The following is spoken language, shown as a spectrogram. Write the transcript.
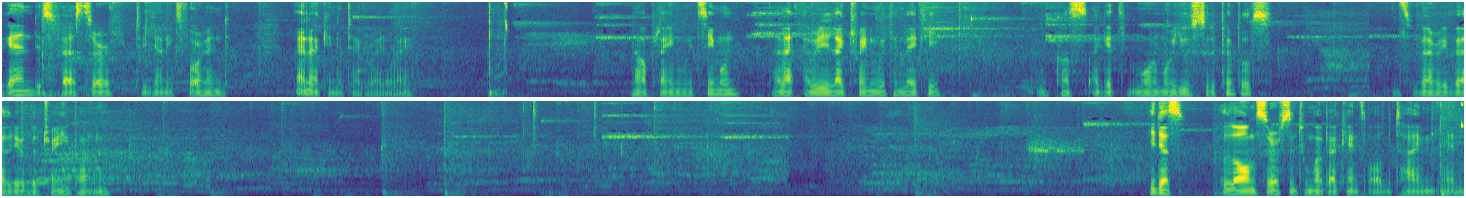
Again, this fast serve to Yannick's forehand, and I can attack right away. Now playing with Simon. I like I really like training with him lately because I get more and more used to the pimples. It's a very valuable training partner. He does long serves into my backhands all the time and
